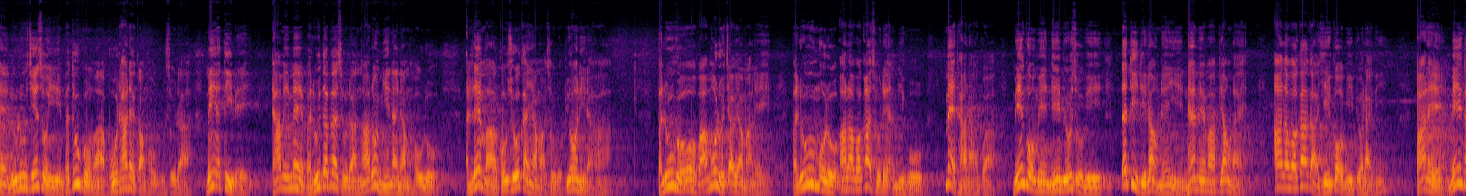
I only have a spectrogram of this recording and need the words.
လည်းလူလူချင်းဆိုရင်ဘသူ့ကိုမှဗိုလ်ထားတဲ့ကောင်မဟုတ်ဘူးဆိုတာမင်းအသိပဲဒါပေမဲ့ဘလူးတစ်ဖက်ဆိုတာငါတို့မြင်နိုင်တာမဟုတ်လို့အလက်မှာဂုတ်ချိုးခံရမှာဆိုလို့ပြောနေတာဘလူးကိုဘာမို့လို့ကြောက်ရမှာလဲဘလူးမို့လို့အာလာဝကဆိုတဲ့အမည်ကိုမှဲ့ထားတာကွာမင်းကိုမင်းနေမျိုးဆိုပြီးတက်တိဒီလောက်နေရင်နာမည်ပါပြောင်းလိုက်အာလာဝကကရင်ကော့ပြီးပြောလိုက်သည်ဘာလဲမင်းက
